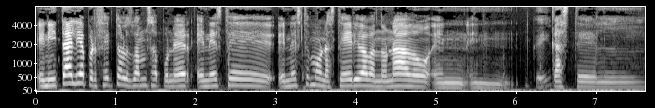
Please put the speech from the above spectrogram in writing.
en Italia, perfecto, los vamos a poner en este, en este monasterio abandonado en, en Castel...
